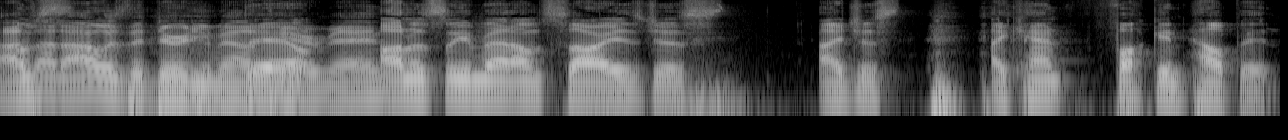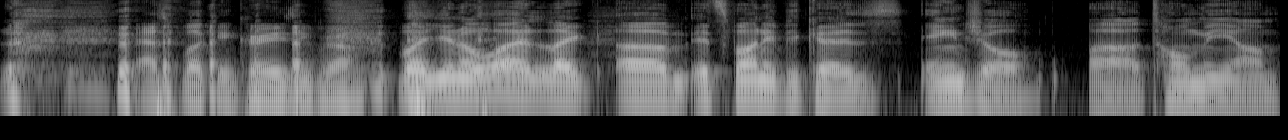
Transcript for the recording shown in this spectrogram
I I'm thought I was the dirty mouth Yeah, there, man. Honestly, man, I'm sorry. It's just, I just, I can't fucking help it. That's fucking crazy, bro. but you know what? Like, um, it's funny because Angel uh told me, um,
